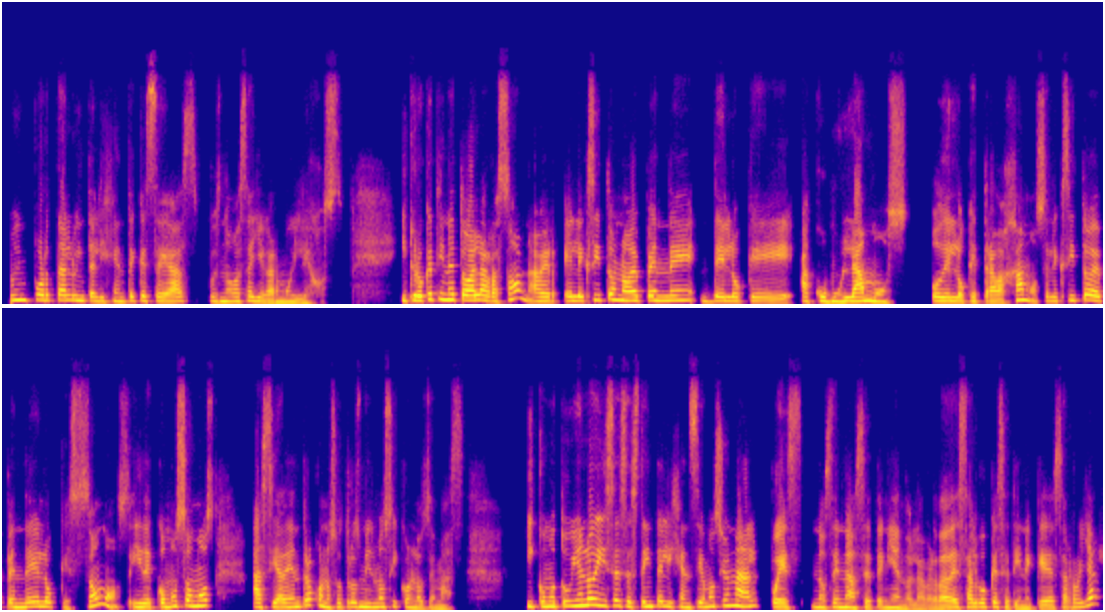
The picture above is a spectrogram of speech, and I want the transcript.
no importa lo inteligente que seas, pues no vas a llegar muy lejos. Y creo que tiene toda la razón. A ver, el éxito no depende de lo que acumulamos o de lo que trabajamos. El éxito depende de lo que somos y de cómo somos hacia adentro con nosotros mismos y con los demás. Y como tú bien lo dices, esta inteligencia emocional, pues no se nace teniendo, la verdad es algo que se tiene que desarrollar.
